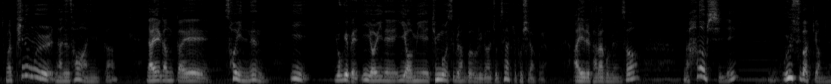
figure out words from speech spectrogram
정말 피눈물 나는 상황 아닙니까? 나일강가에 서 있는 이 요게벳, 이 여인의 이 어미의 뒷모습을 한번 우리가 좀 생각해 보시라고요. 아이를 바라보면서 한없이 울 수밖에 없는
